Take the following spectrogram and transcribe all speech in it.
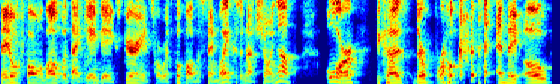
they don't fall in love with that game day experience or with football the same way because they're not showing up, or because they're broke and they owe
